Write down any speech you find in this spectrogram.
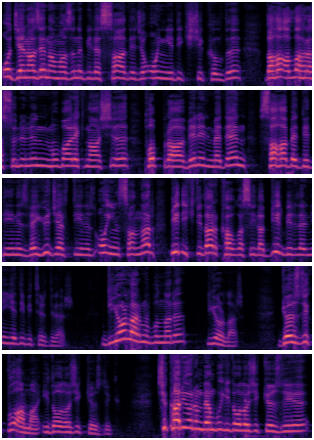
O cenaze namazını bile sadece 17 kişi kıldı. Daha Allah Resulü'nün mübarek naaşı toprağa verilmeden sahabe dediğiniz ve yücelttiğiniz o insanlar bir iktidar kavgasıyla birbirlerini yedi bitirdiler. Diyorlar mı bunları? Diyorlar. Gözlük bu ama ideolojik gözlük. Çıkarıyorum ben bu ideolojik gözlüğü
